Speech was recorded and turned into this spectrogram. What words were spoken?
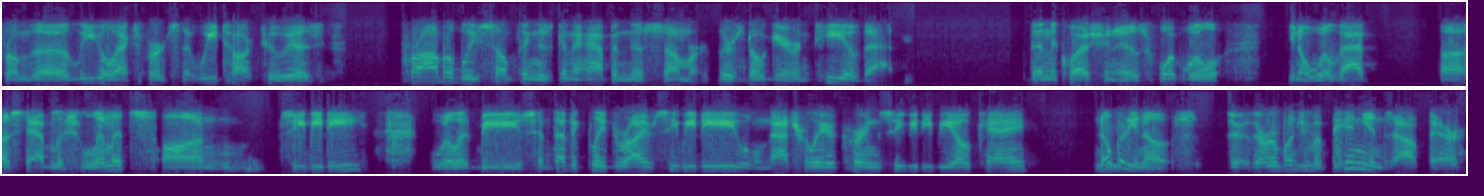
from the legal experts that we talk to is probably something is going to happen this summer. There's no guarantee of that. Then the question is, what will, you know, will that uh, establish limits on CBD? Will it be synthetically derived CBD? Will naturally occurring CBD be okay? Nobody Mhm. knows. There, there are a bunch of opinions out there,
